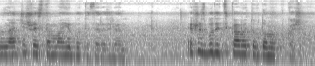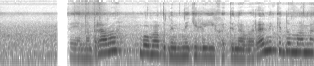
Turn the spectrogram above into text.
Значить, щось там має бути зараз гляну. Як щось буде цікаве, то вдома покажу. Це я набрала, бо ми будемо в неділю їхати на вареники до мами.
